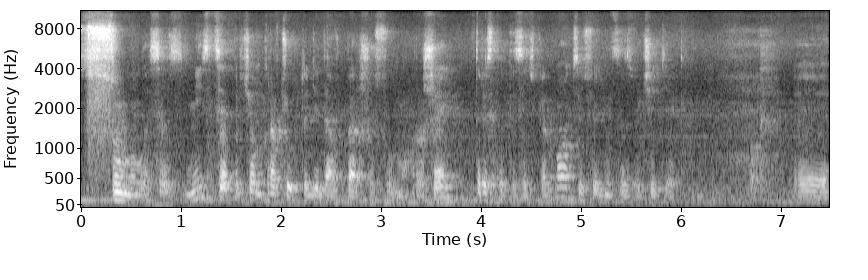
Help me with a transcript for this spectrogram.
сунулася з місця. Причому Кравчук тоді дав першу суму грошей 300 тисяч карбонців. Сьогодні це звучить як е,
